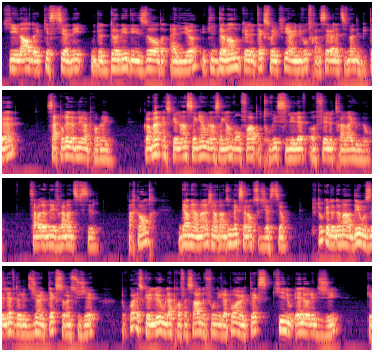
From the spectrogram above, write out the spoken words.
qui est l'art de questionner ou de donner des ordres à l'IA et qu'ils demandent que le texte soit écrit à un niveau de français relativement débutant, ça pourrait devenir un problème. Comment est-ce que l'enseignant ou l'enseignante vont faire pour trouver si l'élève a fait le travail ou non? Ça va devenir vraiment difficile. Par contre, dernièrement, j'ai entendu une excellente suggestion. Plutôt que de demander aux élèves de rédiger un texte sur un sujet, pourquoi est-ce que le ou la professeur ne fournirait pas un texte qu'il ou elle a rédigé, que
